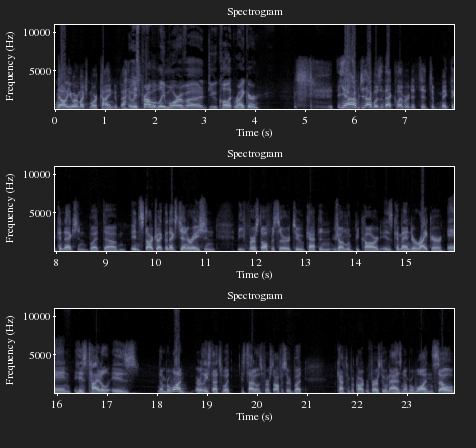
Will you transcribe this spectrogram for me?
no, you were much more kind about It It was probably more of a. Do you call it Riker? Yeah, I, just, I wasn't that clever to, to, to make the connection, but um, in Star Trek: The Next Generation, the first officer to Captain Jean-Luc Picard is Commander Riker, and his title is number one, or at least that's what his title is, first officer. But Captain Picard refers to him as number one. So,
